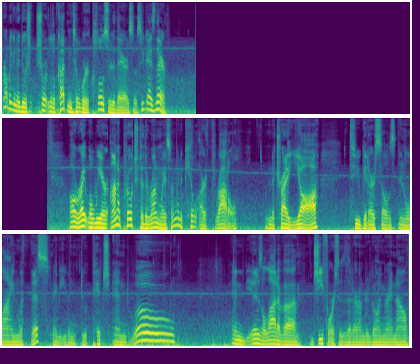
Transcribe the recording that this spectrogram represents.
probably going to do a sh short little cut until we're closer to there. So see you guys there. Alright, well we are on approach to the runway, so I'm going to kill our throttle. We're going to try to yaw to get ourselves in line with this. Maybe even do a pitch and... Whoa! And there's a lot of uh, G-forces that are undergoing right now.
